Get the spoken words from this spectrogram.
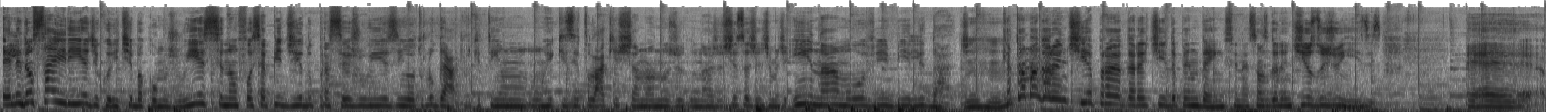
Ele não sairia de Curitiba como juiz se não fosse a pedido para ser juiz em outro lugar, porque tem um, um requisito lá que chama no na justiça a gente chama de inamovibilidade, que é até uma garantia para garantir independência, né? São as garantias dos juízes. É,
